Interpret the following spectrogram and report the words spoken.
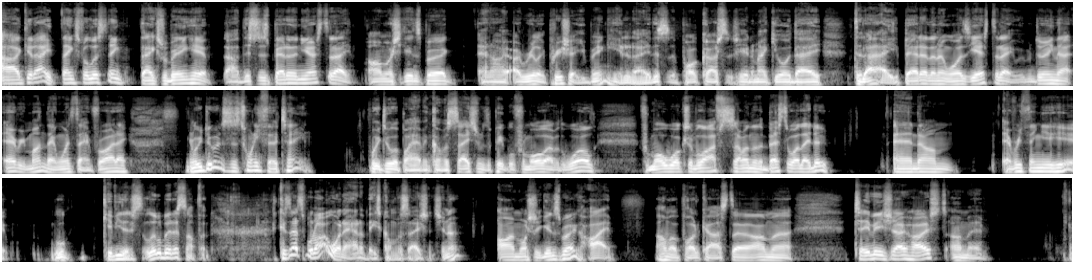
Uh, g'day. Thanks for listening. Thanks for being here. Uh, this is better than yesterday. I'm Osher Günsberg, and I, I really appreciate you being here today. This is a podcast that's here to make your day today better than it was yesterday. We've been doing that every Monday, Wednesday, and Friday, and we do it since 2013. We do it by having conversations with people from all over the world, from all walks of life. Some of them the best at what they do, and um, everything you hear will give you just a little bit of something, because that's what I want out of these conversations. You know, I'm Osher Günsberg. Hi, I'm a podcaster. I'm a TV show host. I'm a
